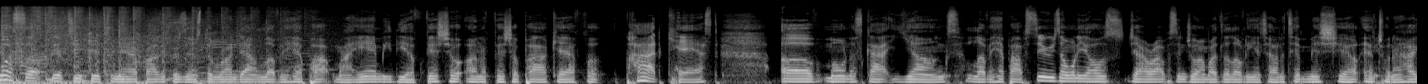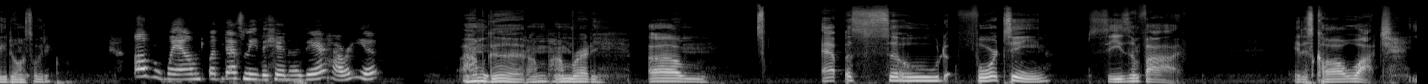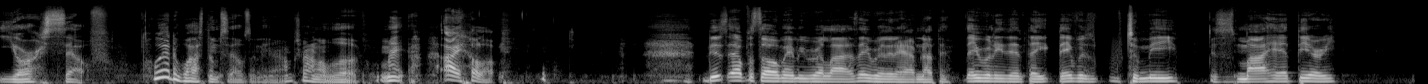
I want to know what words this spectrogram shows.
What's up, 1515 Air probably presents the Rundown Love and Hip Hop Miami, the official, unofficial podcast podcast of Mona Scott Young's Love and Hip Hop series. I'm one of your hosts, John Robinson, joined by the lovely and talented Michelle Antoinette. How you doing, sweetie? Overwhelmed, but that's neither here nor there. How are you? I'm good. I'm I'm ready. Um episode 14, season 5. It is called Watch Yourself. Who had to wash themselves in here? I'm trying to look. Man. All right, hold up. this episode made me realize they really didn't have nothing. They really didn't think they was to me, this is my head theory.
